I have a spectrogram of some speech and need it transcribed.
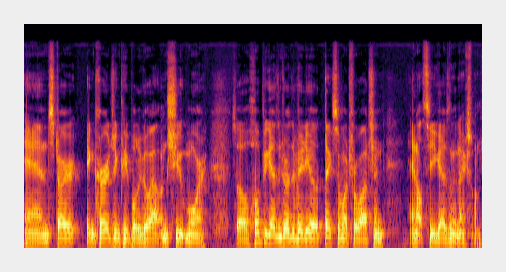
and start encouraging people to go out and shoot more. So hope you guys enjoyed the video. Thanks so much for watching and I'll see you guys in the next one.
